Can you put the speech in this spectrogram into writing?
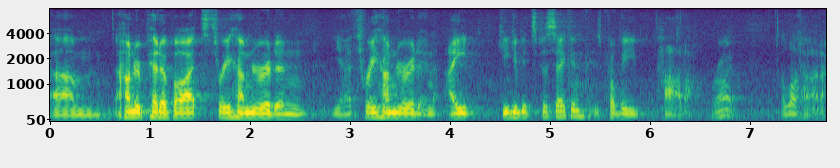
um, 100 petabytes, 300 and you know 308 gigabits per second is probably harder, right? A lot harder.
